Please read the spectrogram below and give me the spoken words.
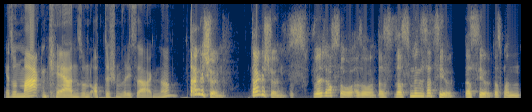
ja, so ein Markenkern, so einen optischen, würde ich sagen, ne? Dankeschön. Dankeschön. Das würde ich auch so. Also, das, das ist zumindest das Ziel. Das Ziel, dass man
